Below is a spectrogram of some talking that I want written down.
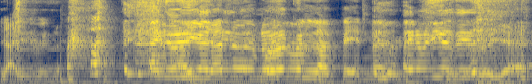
Y, ay, güey, no. Ay, no me Ay, digas ya no me puedo con la pena, güey. Ay, no me digas eso, ya.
